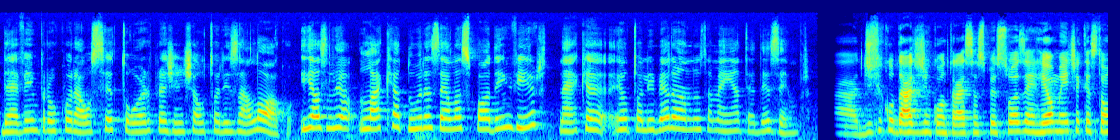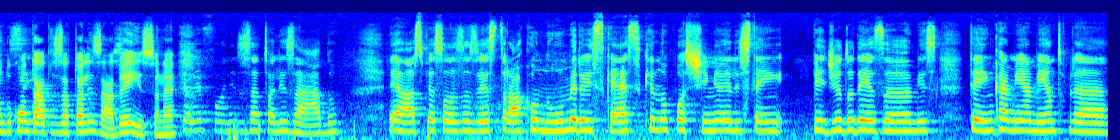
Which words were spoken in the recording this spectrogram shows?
devem procurar o setor para a gente autorizar logo. E as laqueaduras, elas podem vir, né, que eu estou liberando também até dezembro. A dificuldade de encontrar essas pessoas é realmente a questão do Sim. contato desatualizado, é Sim. é isso, né? Telefone desatualizado. É, as pessoas às vezes trocam o número e esquecem que no postinho eles têm pedido de exames, tem encaminhamento para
